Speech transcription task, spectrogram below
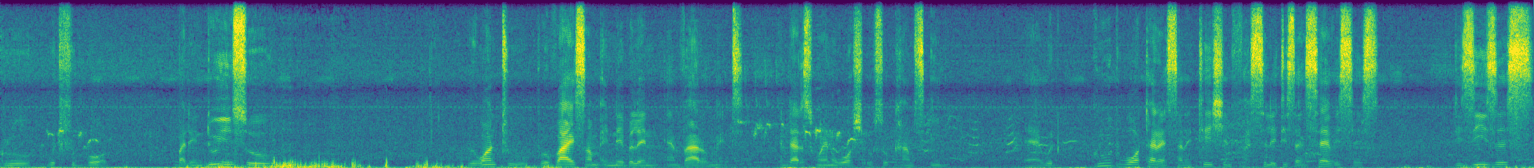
grow with football. But in doing so, we want to provide some enabling environment and that is when WASH also comes in. Uh, with good water and sanitation facilities and services, diseases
